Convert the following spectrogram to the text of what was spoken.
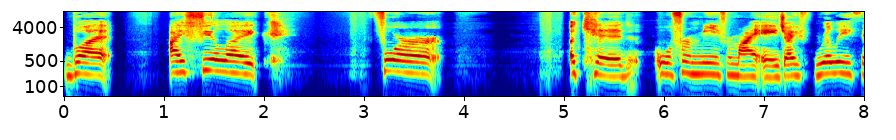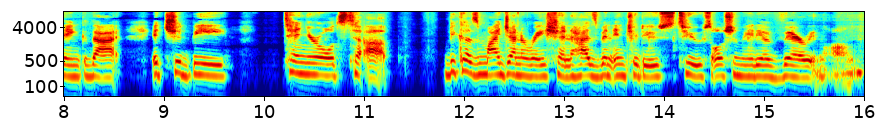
but I feel like for a kid, well, for me, for my age, I really think that it should be 10 year olds to up because my generation has been introduced to social media very long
